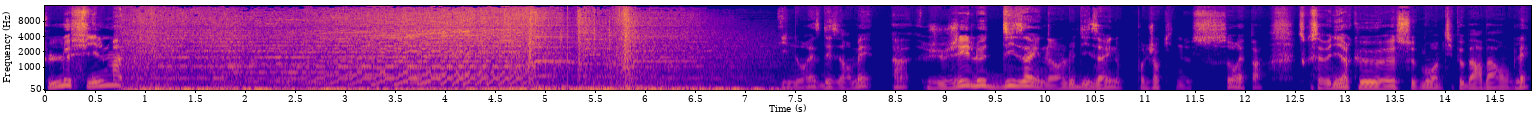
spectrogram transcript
le film. Il nous reste désormais à juger le design. Alors, le design, pour les gens qui ne sauraient pas, parce que ça veut dire que euh, ce mot un petit peu barbare anglais,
